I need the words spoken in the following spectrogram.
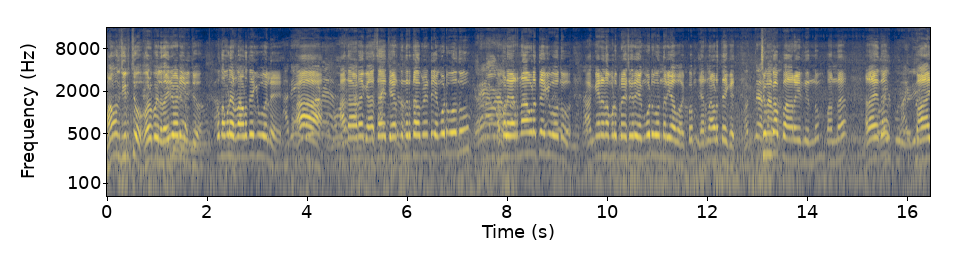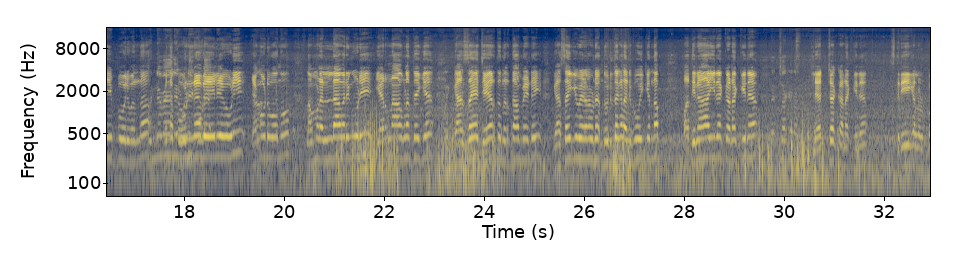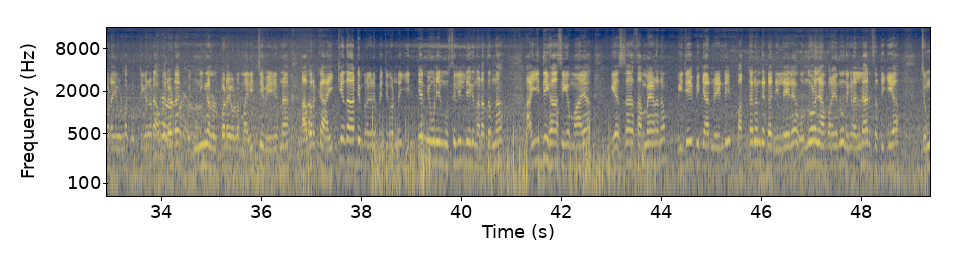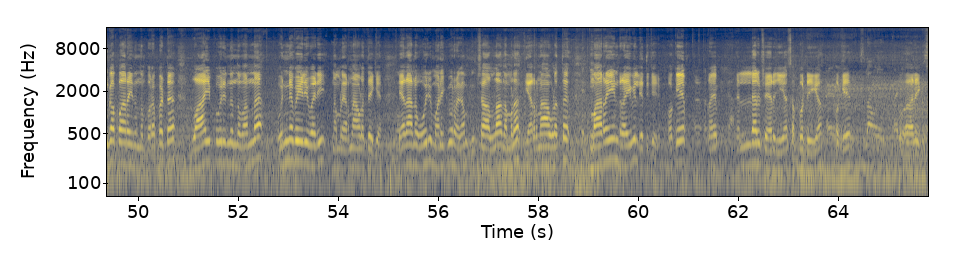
മാമൻ ചിരിച്ചോ? കുഴപ്പമില്ല. ധൈര്യമായിട്ട് ചിരിച്ചോ? അപ്പൊ നമ്മൾ എറണാകുളത്തേക്ക് പോവല്ലേ? ആ അതാണ് ഗാസയെ ചേർത്ത് നിർത്താൻ വേണ്ടി എങ്ങോട്ട് പോകുന്നു നമ്മൾ എറണാകുളത്തേക്ക് പോകുന്നു അങ്ങനെ നമ്മൾ പ്രേക്ഷകരെ എങ്ങോട്ട് പോകുന്നറിയാവോ ഇപ്പം എറണാകുളത്തേക്ക്. ചുങ്കപ്പാറയിൽ നിന്നും വന്ന് അതായത് വായിപ്പൂര് വന്ന് പിന്നെ പുന്നവേലി കൂടി എങ്ങോട്ട് പോകുന്നു നമ്മളെല്ലാവരും കൂടി എറണാകുളത്തേക്ക് ഗസയെ ചേർത്ത് നിർത്താൻ വേണ്ടി ഗസയ്ക്ക് വേണ്ട ദുരിതങ്ങൾ അനുഭവിക്കുന്ന പതിനായിരക്കണക്കിന് ലക്ഷക്കണക്കിന്. സ്ത്രീകൾ ഉൾപ്പെടെയുള്ള കുട്ടികളുടെ അവരുടെ കുഞ്ഞുങ്ങൾ ഉൾപ്പെടെയുള്ള മരിച്ചു വീഴുന്ന അവർക്ക് ഐക്യദാർഢ്യം പ്രകടിപ്പിച്ചുകൊണ്ട് ഇന്ത്യൻ യൂണിയൻ മുസ്ലിം ലീഗ് നടത്തുന്ന ഐതിഹാസികമായ ഗസ സമ്മേളനം വിജയിപ്പിക്കാൻ വേണ്ടി പത്തനംതിട്ട ജില്ലയിലെ ഒന്നുകൂടെ ഞാൻ പറയുന്നു നിങ്ങളെല്ലാവരും ശ്രദ്ധിക്കുക ചുങ്കപ്പാറയിൽ നിന്നും പുറപ്പെട്ട് വായ്പൂരിൽ നിന്ന് വന്ന് പുന്നവേലി വഴി നമ്മൾ എറണാകുളത്തേക്ക്. ഏതാണ്ട് ഒരു മണിക്കൂറകം ഇൻഷാല്ല നമ്മൾ എറണാകുളത്ത് മറൈൻ ഡ്രൈവിൽ എത്തിച്ചേരും. ഓക്കെ? എല്ലാവരും ഷെയർ ചെയ്യുക സപ്പോർട്ട് ചെയ്യുക. ഓക്കെ? വാലേക്കും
